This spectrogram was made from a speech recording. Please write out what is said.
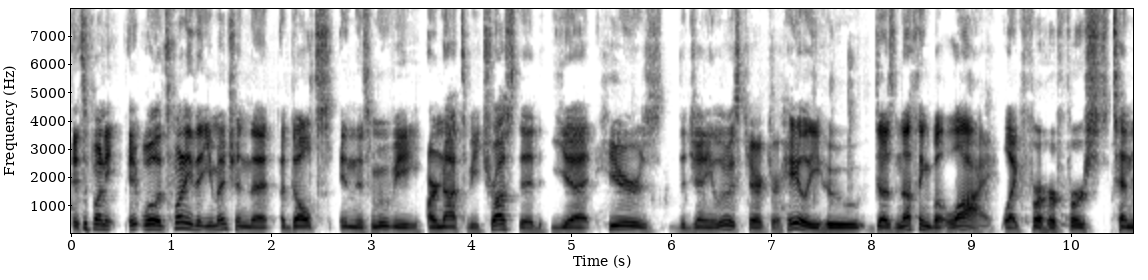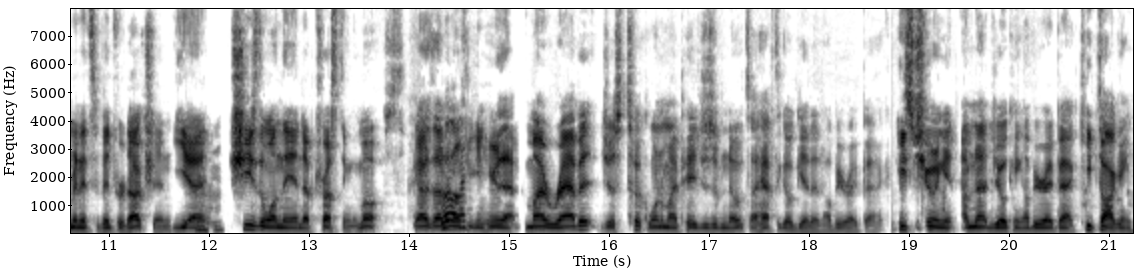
it's funny. It, well, it's funny that you mentioned that adults in this movie are not to be trusted. Yet here's the Jenny Lewis character Haley, who does nothing but lie, like for her first ten minutes of introduction. Yet mm-hmm. she's the one they end up trusting the most. Guys, I don't well, know if you can hear that. My rabbit just took one of my pages of notes. I have to go get it. I'll be right back. He's chewing it. I'm not joking. I'll be right back. Keep talking.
